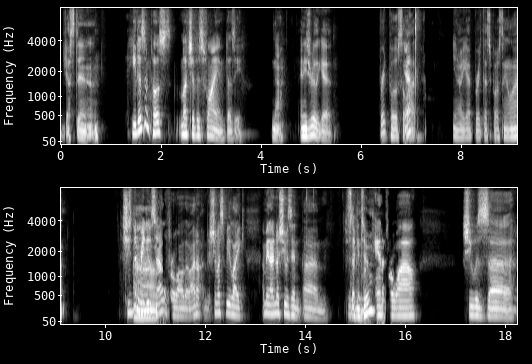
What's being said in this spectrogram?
Justin. he doesn't post much of his flying, does he? No, and he's really good. Brit posts a Yeah. lot. You know, you got Brit that's posting a lot. She's been radio Um, silent for a while, though. I don't. She must be like. I mean, I know she was in. um She was like in two? Montana for a while. She was. uh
